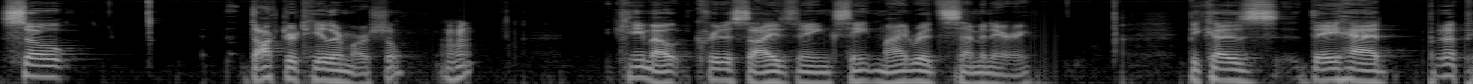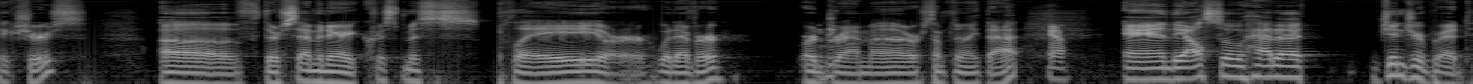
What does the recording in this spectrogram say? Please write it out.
So, Dr. Taylor Marshall mm-hmm. came out criticizing St. Mildred's Seminary because they had put up pictures of their seminary Christmas play or whatever, or drama or something like that. Yeah. And they also had a gingerbread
